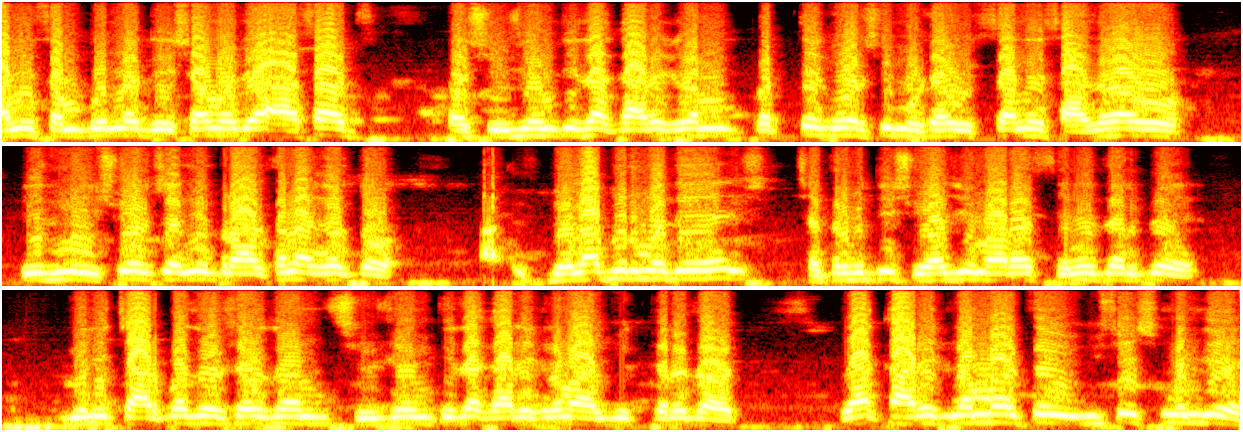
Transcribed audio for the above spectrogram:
आणि संपूर्ण देशामध्ये असाच शिवजयंतीचा कार्यक्रम प्रत्येक वर्षी मोठ्या उत्साहाने साजरा हो हीच मी ईश्वरचरणी प्रार्थना करतो. बेलापूरमध्ये छत्रपती शिवाजी महाराज सेनेतर्फे गेली चार पाच वर्षापासून शिवजयंतीचा कार्यक्रम आयोजित करत आहोत. या कार्यक्रमाचं विशेष म्हणजे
